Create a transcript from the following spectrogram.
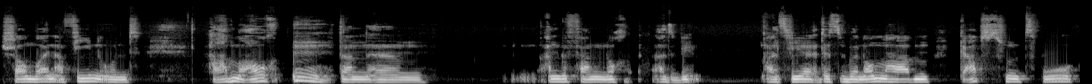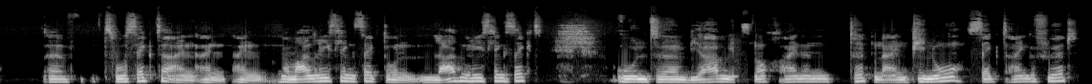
Schaumwein-affin und haben auch dann ähm, angefangen noch, also wir, als wir das übernommen haben, gab es schon zwei, äh, zwei Sekte, ein, ein, ein normalen Riesling-Sekt und einen Lagen-Riesling-Sekt. Und äh, wir haben jetzt noch einen dritten, einen Pinot-Sekt eingeführt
